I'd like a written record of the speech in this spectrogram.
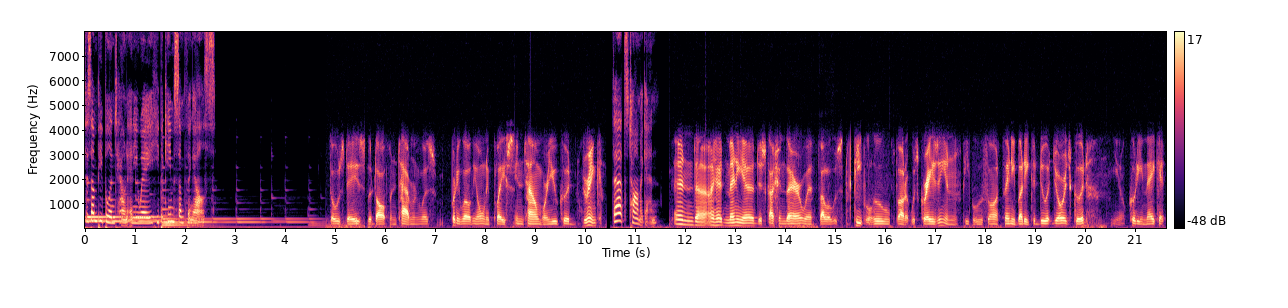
To some people in town, anyway, he became something else. Those days, the Dolphin Tavern was pretty well the only place in town where you could drink. That's Tom again. And uh, I had many a discussion there with fellows, people who thought it was crazy, and people who thought if anybody could do it, George could. You know, could he make it?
